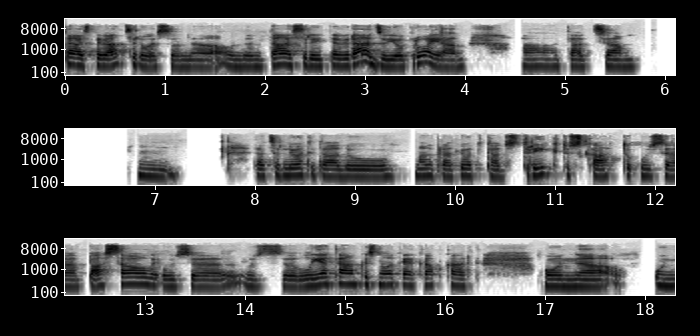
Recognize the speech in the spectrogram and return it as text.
tā es tevi atceros, un, un tā es arī tevi redzu joprojām. Tāds, hmm, tāds ar ļoti tādu, manuprāt, ļoti tādu striktu skatu uz pasauli, uz, uz lietām, kas notiek apkārt. Un, un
